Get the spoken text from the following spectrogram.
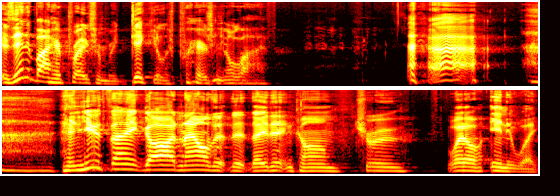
Is anybody here prayed some ridiculous prayers in your life? and you thank God now that, that they didn't come true? Well, anyway,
